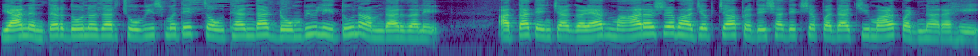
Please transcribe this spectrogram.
यानंतर दोन हजार चोवीसमध्ये चौथ्यांदा डोंबिवलीतून आमदार झाले. आता त्यांच्या गळ्यात महाराष्ट्र भाजपच्या प्रदेशाध्यक्षपदाची माळ पडणार आहे.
